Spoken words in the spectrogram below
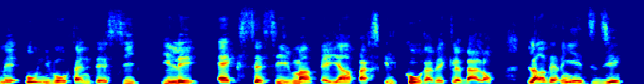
mais au niveau fantasy, il est excessivement payant parce qu'il court avec le ballon. L'an dernier, Didier,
